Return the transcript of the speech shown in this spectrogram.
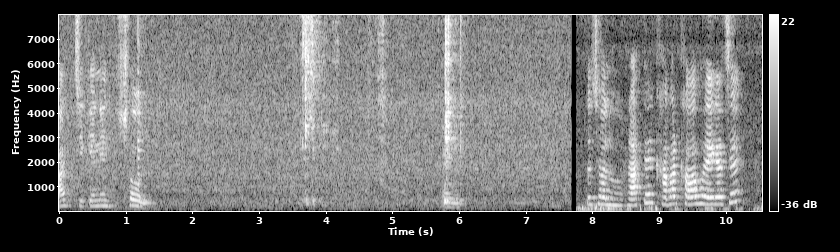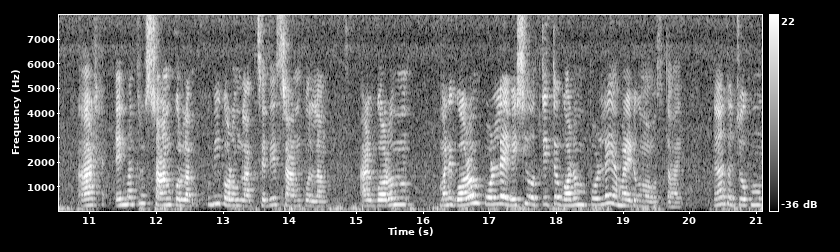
আর চিকেনের ঝোল। তো চলো, রাতের খাবার খাওয়া হয়ে গেছে। আর এইমাত্র স্নান করলাম। খুবই গরম লাগছে দিয়ে স্নান করলাম। আর গরম মানে গরম পড়লে বেশি অতিরিক্ত গরম পড়লেই আমার এরকম অবস্থা হয়। জানো তো, চোখ মুখ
